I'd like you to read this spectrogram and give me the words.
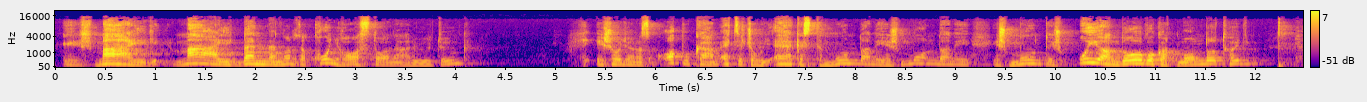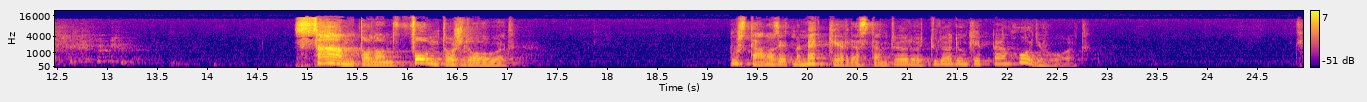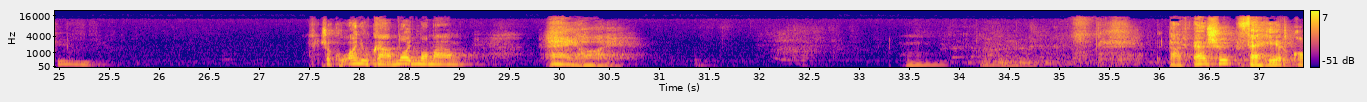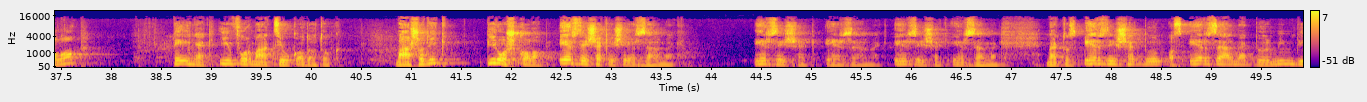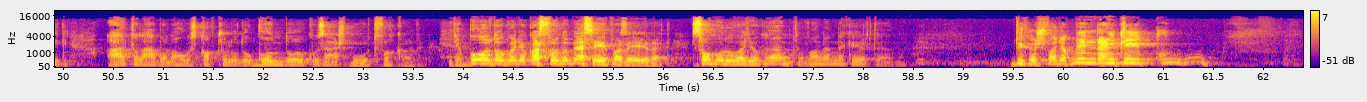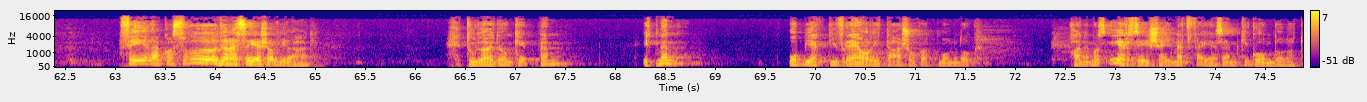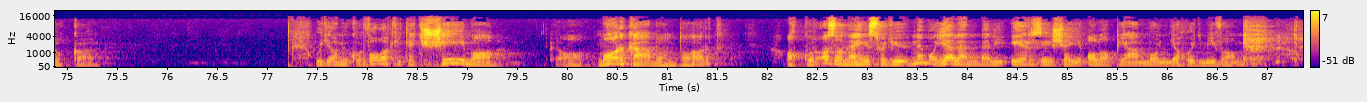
És máig, máig bennem van, az a konyha asztalnál ültünk, És ahogyan az apukám egyszer csak úgy elkezdte mondani, és mondani, és mondta, és olyan dolgokat mondott, hogy számtalan fontos dolgot. Pusztán azért, mert megkérdeztem tőle, hogy tulajdonképpen hogy volt. És akkor anyukám, nagymamám, hely-haj. Tehát első, fehér kalap, tények, információk, adatok. Második, piros kalap, érzések és érzelmek. Érzések, érzelmek, érzések, érzelmek. Mert az érzésekből, az érzelmekből mindig általában ahhoz kapcsolódó gondolkozás mód fakad. Ugye boldog vagyok, azt mondom, de szép az élet. Szomorú vagyok, nem tudom, van ennek értelme. Dühös vagyok, mindenki. Félek, azt mondom, de veszélyes a világ. Tulajdonképpen itt nem objektív realitásokat mondok, hanem az érzéseimet fejezem ki gondolatokkal. Ugye amikor valakit egy séma a markában tart, akkor az a nehéz, hogy ő nem a jelenbeli érzései alapján mondja, hogy mi van,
